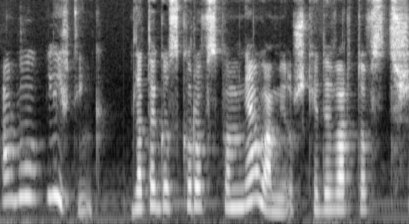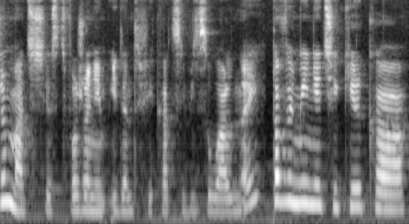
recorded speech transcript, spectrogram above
albo lifting. Dlatego, skoro wspomniałam już, kiedy warto wstrzymać się z tworzeniem identyfikacji wizualnej, to wymienię Ci kilka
